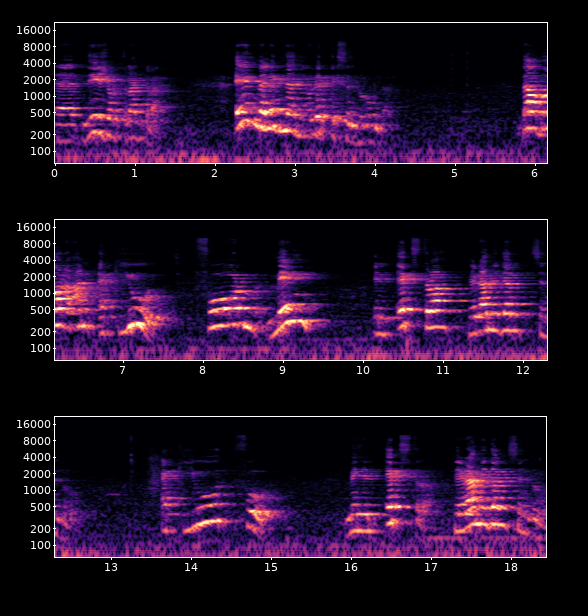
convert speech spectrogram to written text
ال major tranquilizer إيه ال malignant neuroleptic syndrome ده؟ ده عبارة عن acute form من ال extrapyramidal syndrome acute form من ال extrapyramidal syndrome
